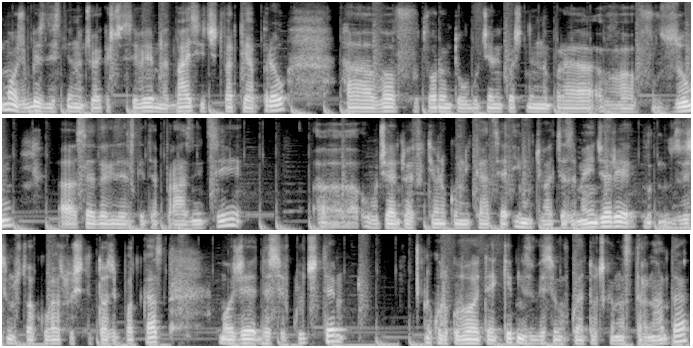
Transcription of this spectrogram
може би с 10 на човека ще се видим на 24 април а, в отвореното обучение, което ще направя в Zoom а, след празници. А, обучението е ефективна комуникация и мотивация за менеджери. В зависимост от това, кога слушате този подкаст, може да се включите ако ръководите екип, независимо в коя точка на страната,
